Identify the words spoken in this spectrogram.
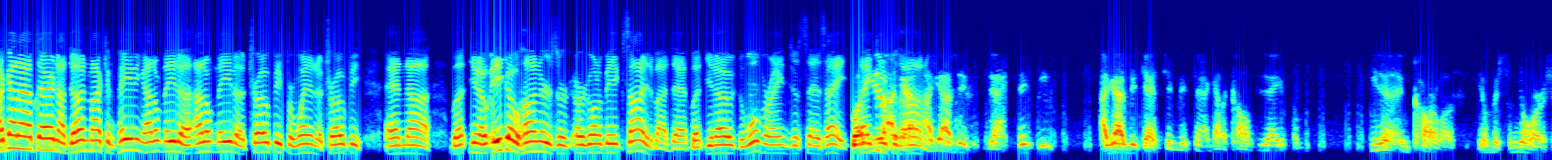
I got out there and I done my competing. I don't need a I don't need a trophy for winning a trophy. And uh, but you know, ego hunters are, are going to be excited about that. But you know, the Wolverine just says, "Hey, Well, thank you, know, for I the got, honor." I got this. I think we, I got this I got a call today from Tina and Carlos, you know, Mr. Norris,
